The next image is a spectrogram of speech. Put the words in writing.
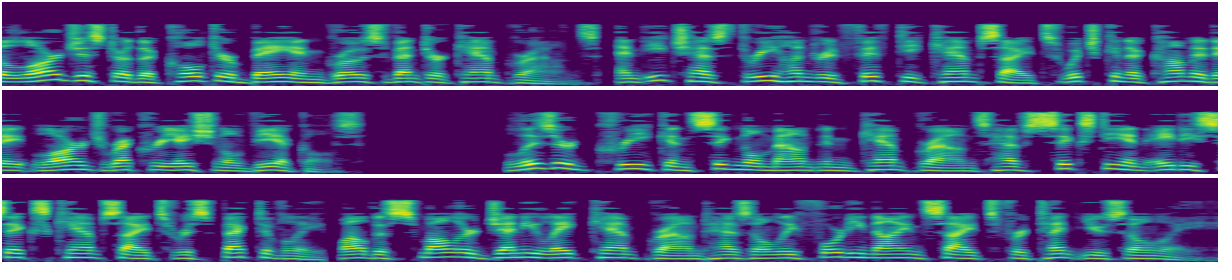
The largest are the Colter Bay and Gros Ventre campgrounds, and each has 350 campsites which can accommodate large recreational vehicles. Lizard Creek and Signal Mountain campgrounds have 60 and 86 campsites respectively, while the smaller Jenny Lake campground has only 49 sites for tent use only.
